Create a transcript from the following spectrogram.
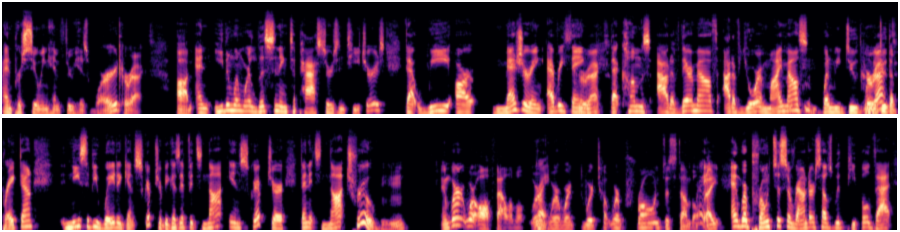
and pursuing Him through His Word. Correct. Um, and even when we're listening to pastors and teachers, that we are measuring everything Correct. that comes out of their mouth, out of your and my mouths when we do when we do the breakdown, it needs to be weighed against Scripture because if it's not in Scripture, then it's not true. hmm And we're we're all fallible. We're Right. we're we're we're to- we're prone to stumble, Right. right? And we're prone to surround ourselves with people that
